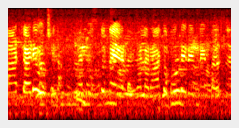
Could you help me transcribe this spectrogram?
మాట్లాడే వచ్చిన. వాళ్ళు వస్తున్నాయట వాళ్ళ రాకపోతే నేను పర్సనల్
